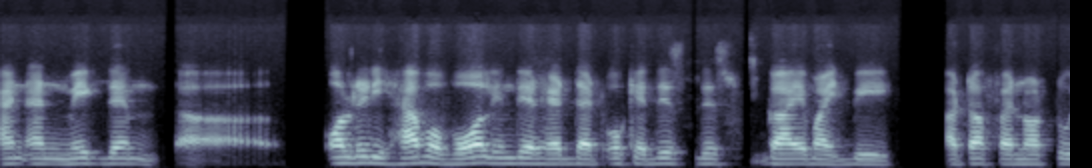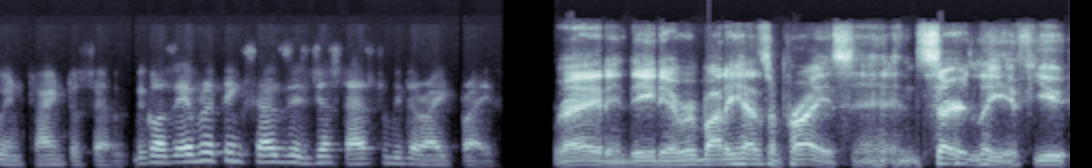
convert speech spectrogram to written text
and and make them uh, already have a wall in their head that okay this this guy might be a tough and not too inclined to sell. Because everything sells it just has to be the right price Right, indeed. Everybody has a price, and certainly, if you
